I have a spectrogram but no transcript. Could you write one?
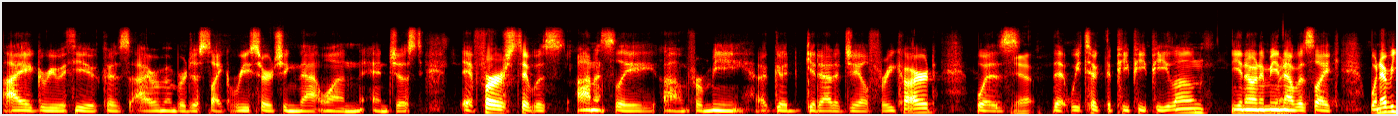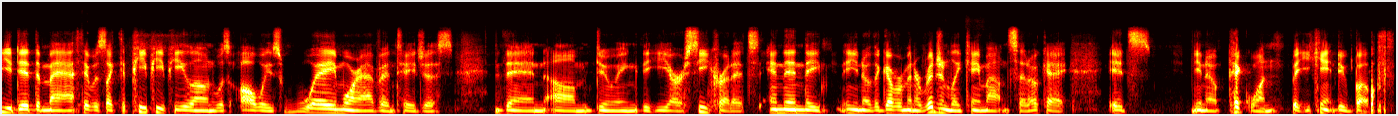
I agree with you because I remember just like researching that one and just at first it was honestly um, for me a good get out of jail free card was yep. that we took the PPP loan. You know what I mean? Right. I was like, whenever you did the math, it was like the PPP loan was always way more advantageous than um, doing the ERC credits. And then they, you know, the government originally came out and said, okay, it's you know, pick one, but you can't do both.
